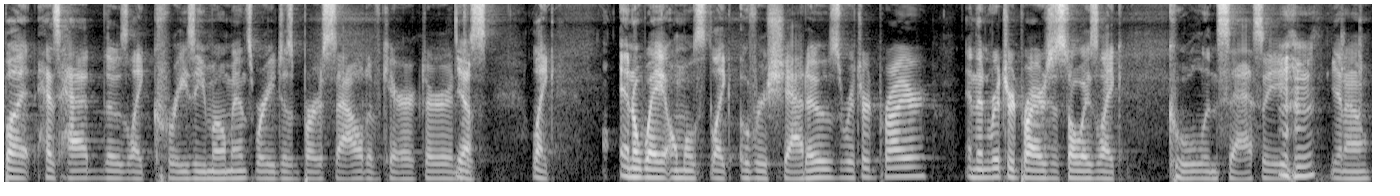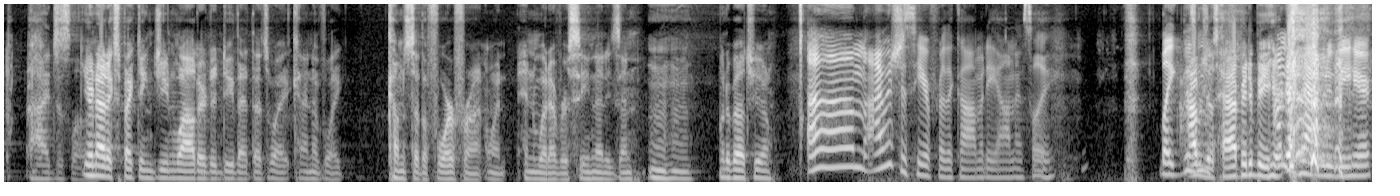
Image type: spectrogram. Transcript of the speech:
but has had those like crazy moments where he just bursts out of character and Yeah. just like in a way almost like overshadows Richard Pryor. And then Richard Pryor's just always like cool and sassy. You know, I just love You're it. not expecting Gene Wilder to do that. That's why it kind of like comes to the forefront when in whatever scene that he's in. Mm-hmm. What about you? Um, I was just here for the comedy, honestly. Like this I'm mo- just happy to be here. I'm just happy to be here.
